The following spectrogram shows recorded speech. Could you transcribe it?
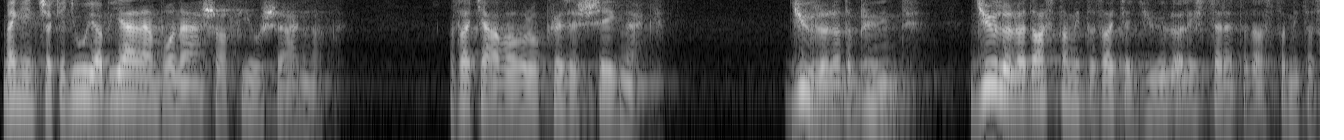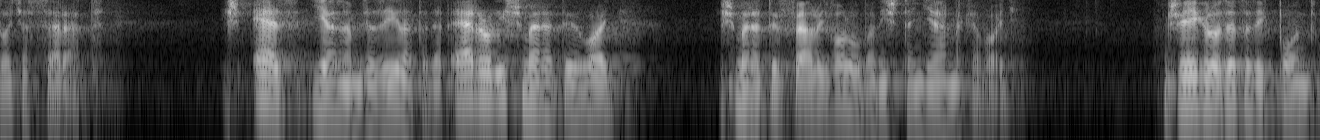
Megint csak egy újabb jellemvonása a fiúságnak, az atyával való közösségnek. Gyűlölöd a bűnt. Gyűlölöd azt, amit az atya gyűlöl, és szereted azt, amit az atya szeret. És ez jellemzi az életedet. Erről ismerhető vagy, ismerhető fel, hogy valóban Isten gyermeke vagy. És végül az ötödik pont.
